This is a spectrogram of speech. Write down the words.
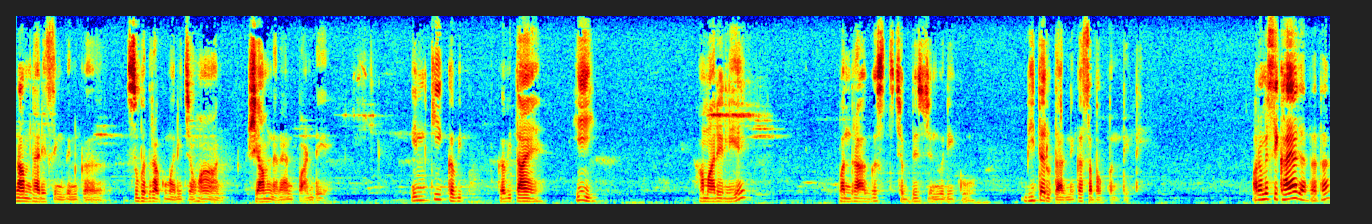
रामधारी सिंह दिनकर, सुभद्रा कुमारी चौहान, श्याम नारायण पांडे, इनकी कवि, कविताएँ ही हमारे लिए 15 अगस्त 26 जनवरी को भीतर उतारने का सबब बनती थी। और हमें सिखाया जाता था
